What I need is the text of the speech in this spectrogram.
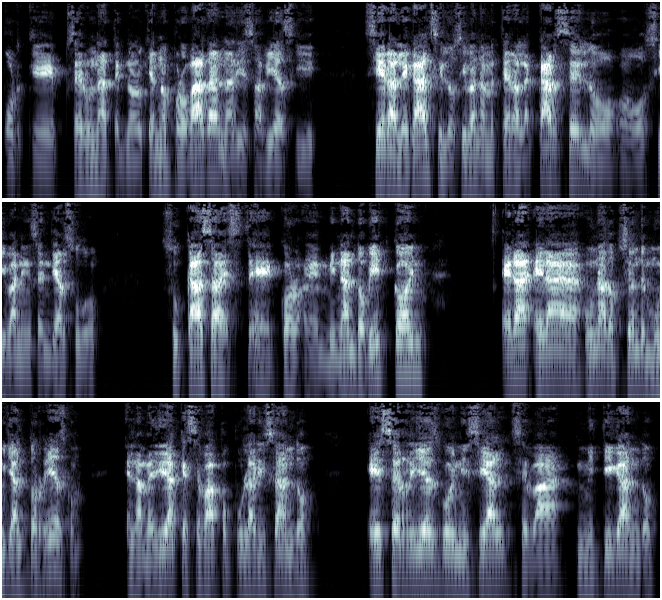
porque pues, una tecnología no probada, nadie sabía si si era legal, si los iban a meter a la cárcel o, si iban a incendiar su, su casa este, eh, minando Bitcoin. Era, era una adopción de muy alto riesgo. En la medida que se va popularizando, ese riesgo inicial se va mitigando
